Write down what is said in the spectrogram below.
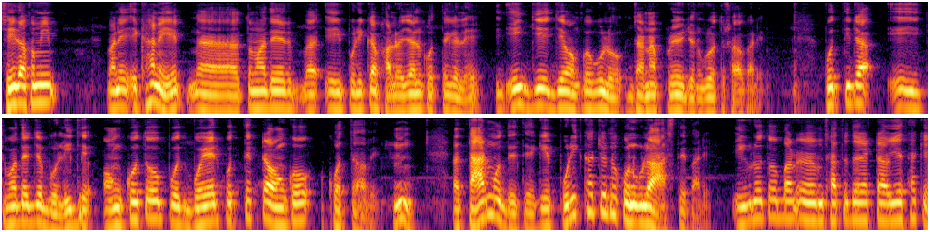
সেই রকমই মানে এখানে তোমাদের এই পরীক্ষা ভালো রেজাল্ট করতে গেলে এই যে যে অঙ্কগুলো জানা প্রয়োজন গুরুত্ব সহকারে, প্রতিটা এই তোমাদের যে বলি যে অঙ্ক তো বইয়ের প্রত্যেকটা অঙ্ক করতে হবে, হুম? তার মধ্যে থেকে পরীক্ষার জন্য কোনগুলো আসতে পারে? এগুলো তো ছাত্রদের একটা ইয়ে থাকে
